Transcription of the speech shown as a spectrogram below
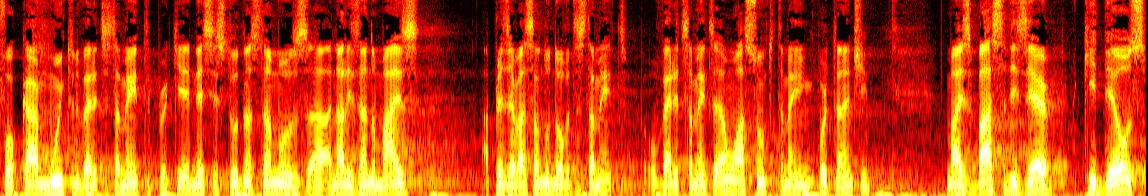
focar muito no Velho Testamento, porque nesse estudo nós estamos uh, analisando mais a preservação do Novo Testamento. O Velho Testamento é um assunto também importante, mas basta dizer que Deus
